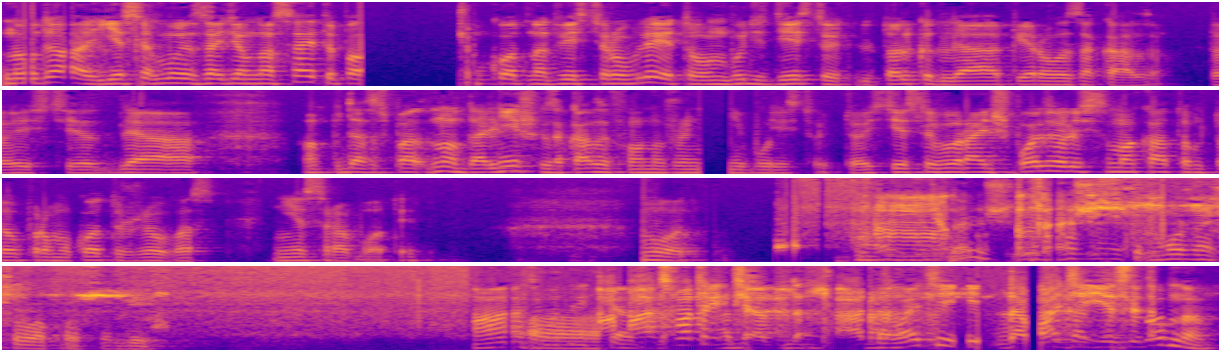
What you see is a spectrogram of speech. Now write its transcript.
Ну да, если мы зайдем на сайт и код на 200 рублей, то он будет действовать только для первого заказа. То есть э, для ну, дальнейших заказов он уже не будет действовать. То есть если вы раньше пользовались самокатом, то промокод уже у вас не сработает. Вот. Дальше. Дальше. Можно еще вопрос, Сергей? А, смотрите, а, а, смотрите, а, а, давайте, давайте, если удобно,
